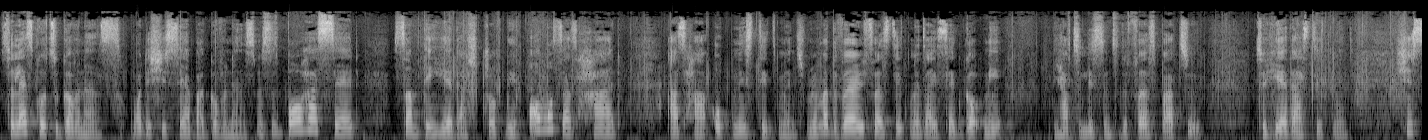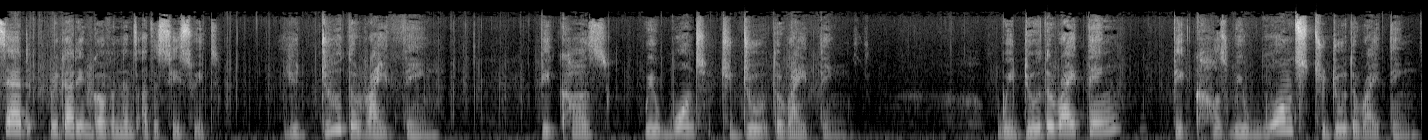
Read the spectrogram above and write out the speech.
So let's go to governance. What did she say about governance? Mrs. Borha said something here that struck me almost as hard as her opening statement. Remember the very first statement I said got me? You have to listen to the first part to, to hear that statement. She said regarding governance at the C suite, you do the right thing because we want to do the right things. We do the right thing because we want to do the right thing.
